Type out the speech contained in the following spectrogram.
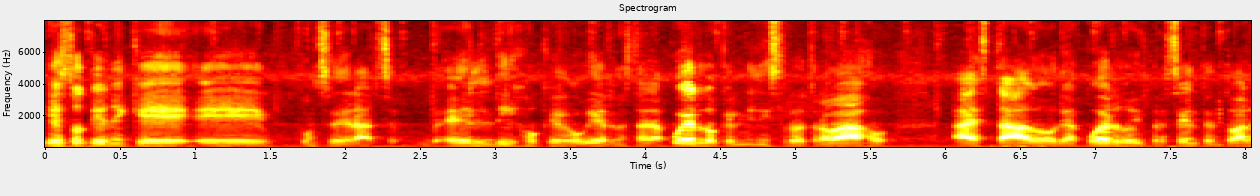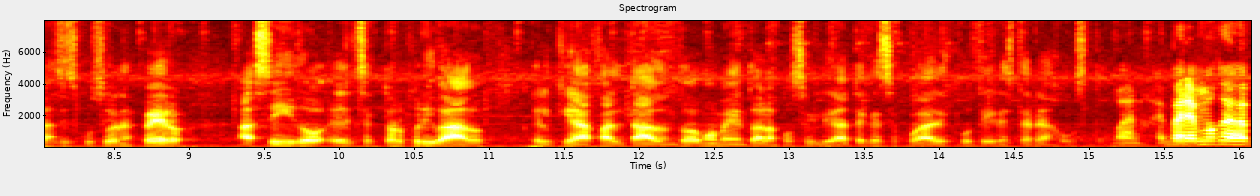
Y esto tiene que eh, considerarse. Él dijo que el gobierno está de acuerdo, que el ministro de Trabajo ha estado de acuerdo y presente en todas las discusiones, pero ha sido el sector privado el que ha faltado en todo momento a la posibilidad de que se pueda discutir este reajuste. Bueno, esperemos que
